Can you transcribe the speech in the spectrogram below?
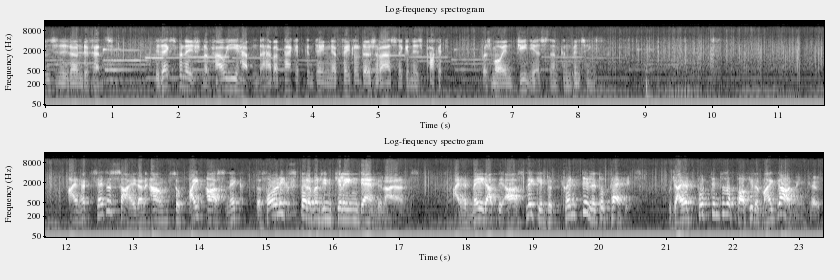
Evidence in his own defense. His explanation of how he happened to have a packet containing a fatal dose of arsenic in his pocket was more ingenious than convincing. I had set aside an ounce of white arsenic for an experiment in killing dandelions. I had made up the arsenic into 20 little packets, which I had put into the pocket of my gardening coat.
